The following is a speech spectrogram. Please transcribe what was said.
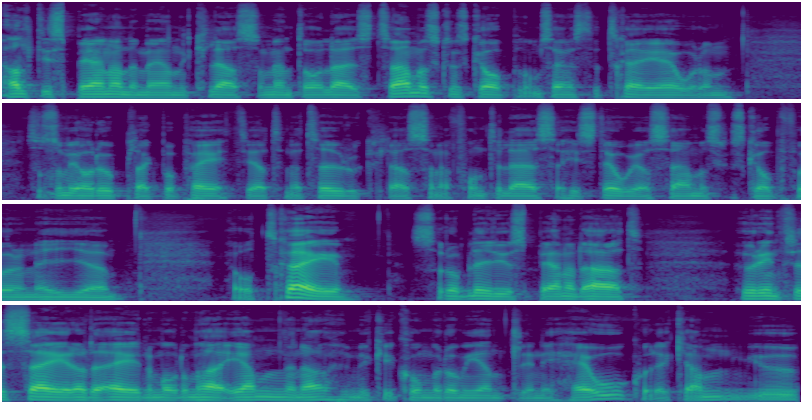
alltid spännande med en klass som inte har läst samhällskunskap de senaste tre åren. Så som vi har det upplagt på PT att naturklasserna får inte läsa historia och samhällskunskap förrän i eh, år tre. Så då blir det ju spännande här att hur intresserade är de av de här ämnena? Hur mycket kommer de egentligen ihåg? Och det kan ju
